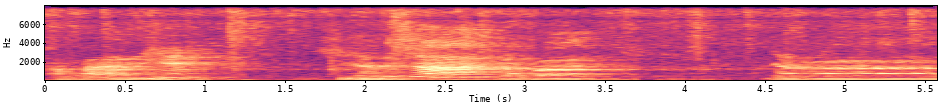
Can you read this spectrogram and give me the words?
apa artinya sudah besar dapat dapat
